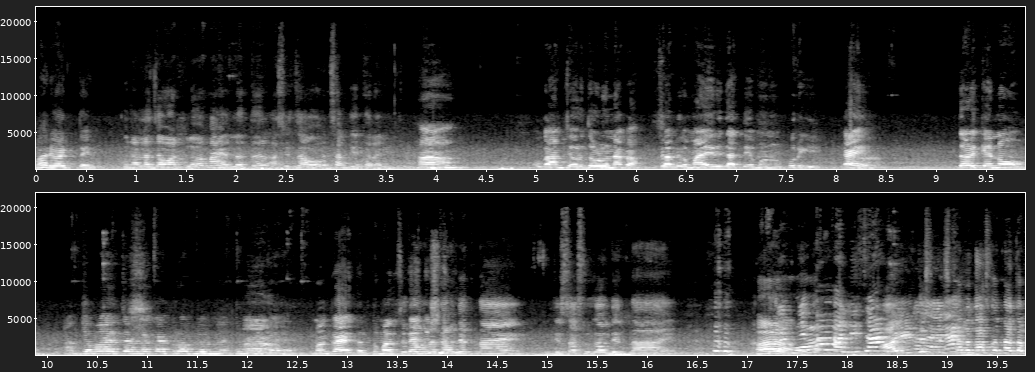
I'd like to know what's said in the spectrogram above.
भारी वाटतंय. कुणाला जावं वाटलं माहेरला तर असे जावं सांगे करायला. हा. उगा आमच्यावर जळू नका. सारखं माहेरी जाते म्हणून पुरगी. काय? जळक्या नो आमच्या माहेरच्या काय प्रॉब्लेम नाही तुम्हाला काय? आहे? मग काय तर तुम्हाला त्या नवरा दिवशी जाऊ देत नाही. तुझी सासू जाऊ देत नाही. हा. आई करत असत ना तर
